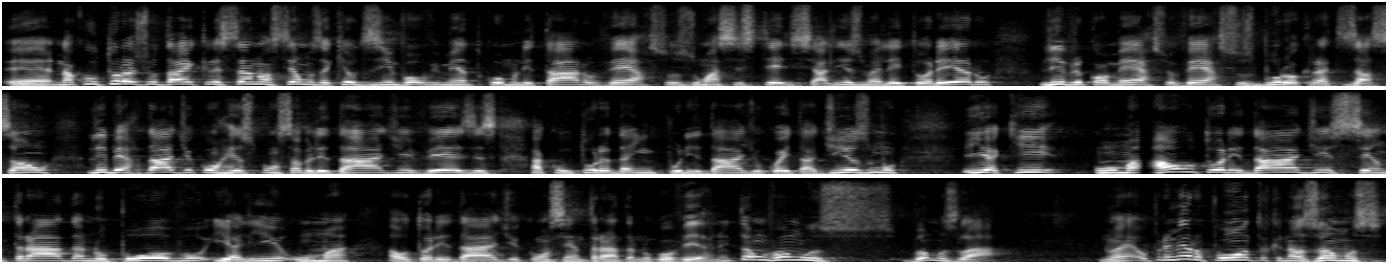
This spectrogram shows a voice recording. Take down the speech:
É, na cultura judaica cristã, nós temos aqui o desenvolvimento comunitário versus um assistencialismo eleitoreiro, livre comércio versus burocratização, liberdade com responsabilidade, vezes a cultura da impunidade, o coitadismo, e aqui uma autoridade centrada no povo e ali uma autoridade concentrada no governo. Então vamos, vamos lá. Não é? O primeiro ponto que nós vamos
